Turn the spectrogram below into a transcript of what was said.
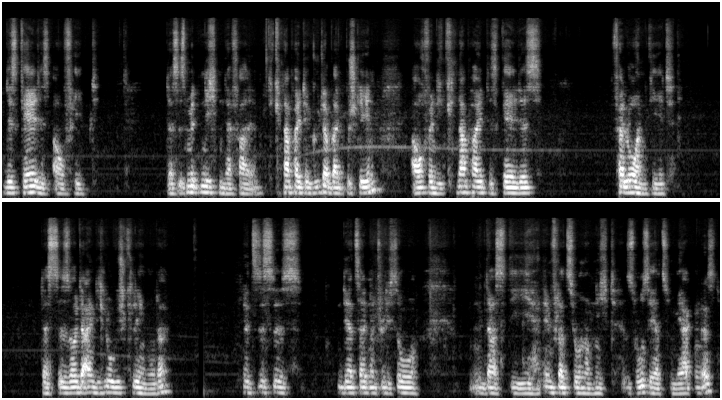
des Geldes aufhebt. Das ist mitnichten der Fall. Die Knappheit der Güter bleibt bestehen, auch wenn die Knappheit des Geldes verloren geht. Das sollte eigentlich logisch klingen, oder? Jetzt ist es derzeit natürlich so, dass die Inflation noch nicht so sehr zu merken ist.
